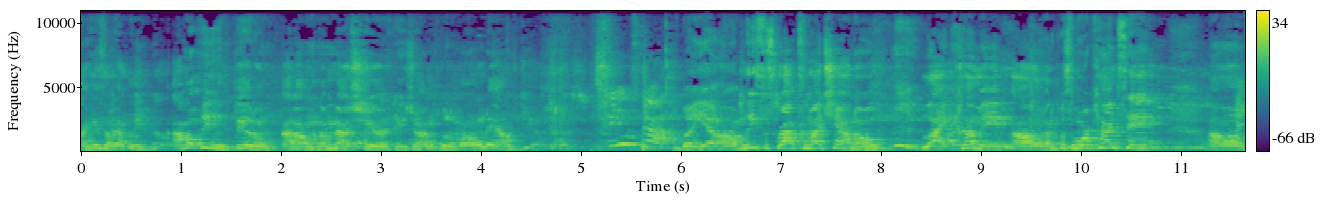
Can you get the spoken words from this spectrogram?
I guess gonna have to. I hope he can fit them. I don't. I'm not sure if he's trying to put them on now. But yeah, um, please subscribe to my channel, like, comment. Um, I'm gonna put some more content. Um,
